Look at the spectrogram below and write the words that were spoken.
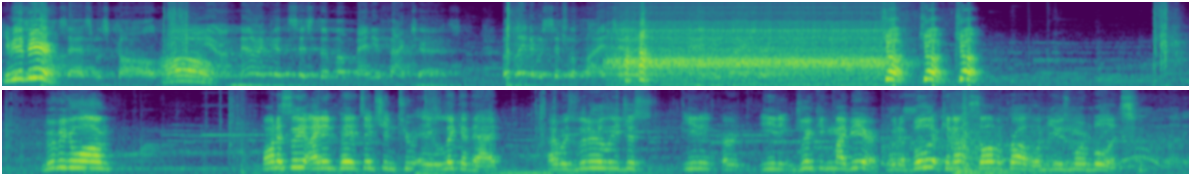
Give me the This beer! process was called Oh. the American System of Manufacturers, but later was simplified to manufacturing. Chug, chug, chug! Moving along. Honestly, I didn't pay attention to a lick of that. I was literally just eating, or eating, drinking my beer. When a bullet cannot solve a problem, use more bullets. Your own money,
